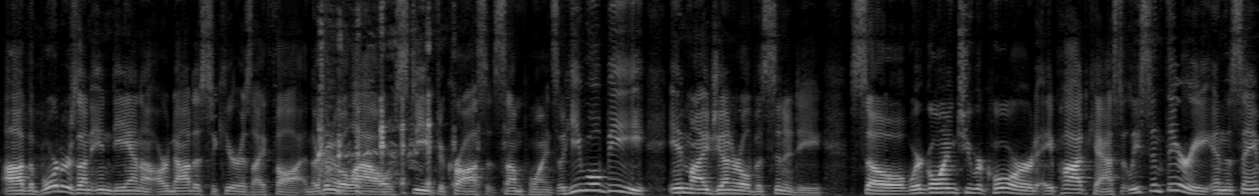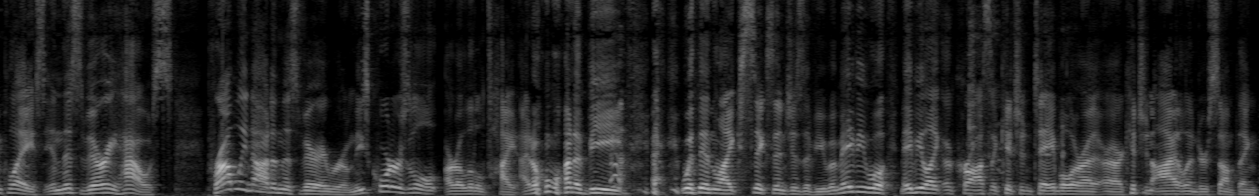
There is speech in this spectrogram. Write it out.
uh, the borders on Indiana are not as secure as I thought, and they're going to allow Steve to cross at some point. So he will be in my general vicinity. So we're going to record a podcast, at least in theory, in the same place, in this very house. Probably not in this very room. These quarters are a little tight. I don't want to be within like six inches of you, but maybe we'll maybe like across a kitchen table or a, or a kitchen island or something.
